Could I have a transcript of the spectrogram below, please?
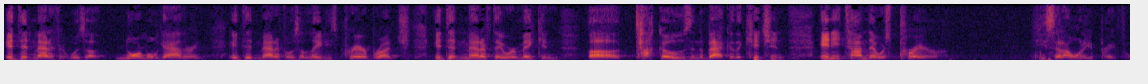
It didn't matter if it was a normal gathering. It didn't matter if it was a ladies' prayer brunch. It didn't matter if they were making uh, tacos in the back of the kitchen. Anytime there was prayer, he said, I want to pray for.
